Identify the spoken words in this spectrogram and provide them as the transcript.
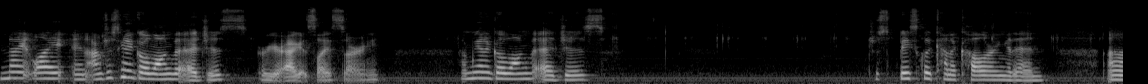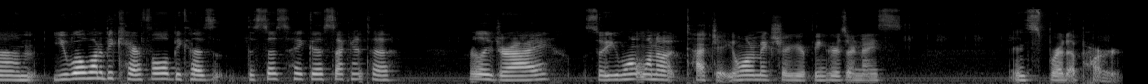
nightlight and I'm just going to go along the edges, or your agate slice, sorry. I'm going to go along the edges just basically kind of coloring it in. Um, you will want to be careful because this does take a second to really dry. So you won't want to touch it. You want to make sure your fingers are nice and spread apart.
